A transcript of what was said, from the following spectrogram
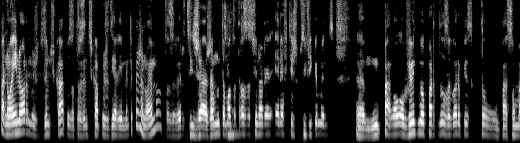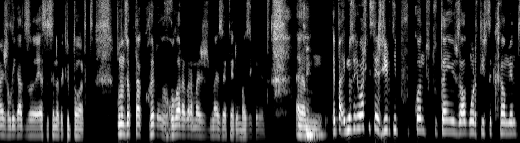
Pá, não é enorme, mas 200 capas ou 300 capas diariamente, epá, já não é mal, estás a ver? Já, já muita Sim. malta a transacionar NFTs especificamente. Um, pá, obviamente, a maior parte deles agora penso que estão, pá, são mais ligados a essa cena da criptoarte. Pelo menos é o que está a correr, a rolar agora mais, mais Ethereum, basicamente. Um, epá, mas eu acho que isso é giro, tipo, quando tu tens algum artista que realmente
